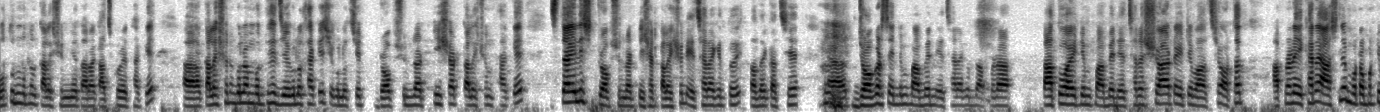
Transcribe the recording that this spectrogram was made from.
নতুন নতুন কালেকশন নিয়ে তারা কাজ করে থাকে। কালেকশনগুলোর মধ্যে যেগুলো থাকে সেগুলো হচ্ছে drop shoulder T shirt collection থাকে stylish drop shoulder T shirt collection এছাড়া কিন্তু তাদের কাছে জগার্স আইটেম পাবেন এছাড়া কিন্তু আপনারা তাতো আইটেম পাবেন এছাড়া শার্ট আইটেম আছে। অর্থাৎ আপনারা এখানে আসলে মোটামুটি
